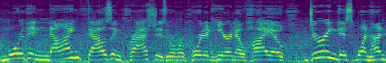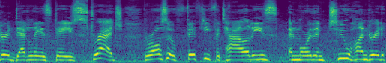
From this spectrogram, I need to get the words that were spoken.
more than 9,000 crashes were reported here in Ohio during this 100 deadliest days stretch. There were also 50 fatalities and more than 200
